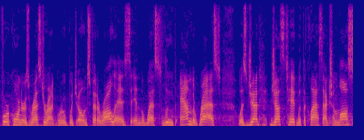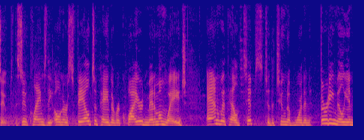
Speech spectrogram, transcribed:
Four Corners Restaurant Group, which owns Federales in the West Loop and the rest, was just hit with a class action lawsuit. The suit claims the owners failed to pay the required minimum wage and withheld tips to the tune of more than $30 million.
